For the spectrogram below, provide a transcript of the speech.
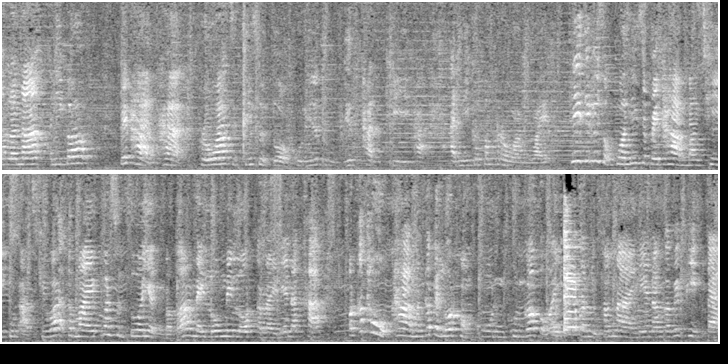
ธารณะอันนี้ก็ ไม่ผ่านค่ะ เพราะว่าสิทธิส่วนตัวของคุณนี่จะถูกยึดทันทีค่ะ อันนี้ก็ต้องระวังไว้ ที่ที่ไม่สมควรที่จะไปทำบางทีคุณอาจจะคิดว่าทำไมมันส่วนตัวอย่างแบบว่าในลงในรถอะไรเนี่ยนะคะมันก็ถูกค่ะ มันก็เป็นรถของคุณ คุณก็บอกว่าแยกกันอยู่ข้างในเนี่ยนะก็ไม่ผิดแต่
